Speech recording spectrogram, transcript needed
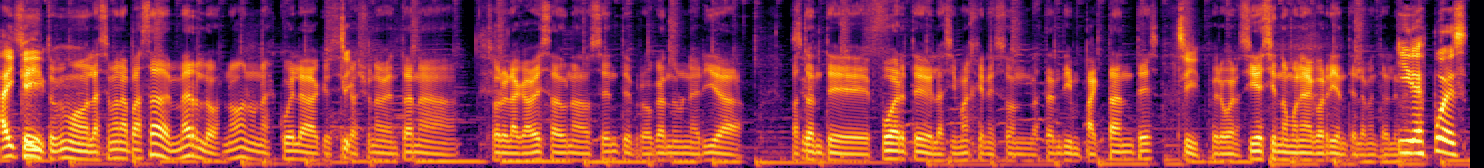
hay que... Sí, tuvimos la semana pasada en Merlos, ¿no? En una escuela que se Sí. cayó una ventana sobre la cabeza de una docente provocando una herida bastante fuerte. Las imágenes son bastante impactantes, Sí. pero bueno, sigue siendo moneda corriente, lamentablemente. Y después,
